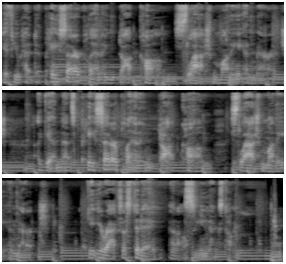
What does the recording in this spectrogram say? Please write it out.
if you head to pacesetterplanning.com slash money and marriage. Again, that's pacesetterplanning.com slash money and marriage. Get your access today, and I'll see you next time.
